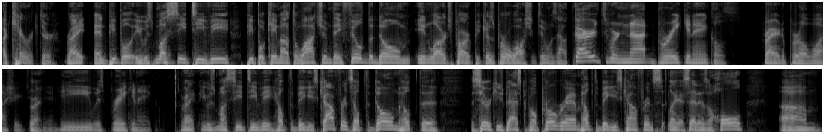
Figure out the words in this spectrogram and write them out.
a character, right? And people, he was must see TV. People came out to watch him. They filled the dome in large part because Pearl Washington was out there. Guards were not breaking ankles prior to Pearl Washington, right? And he was breaking ankles. Right. He was must see TV. Helped the Big East Conference, helped the dome, helped the the Syracuse basketball program, helped the Big East Conference, like I said, as a whole. Um,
